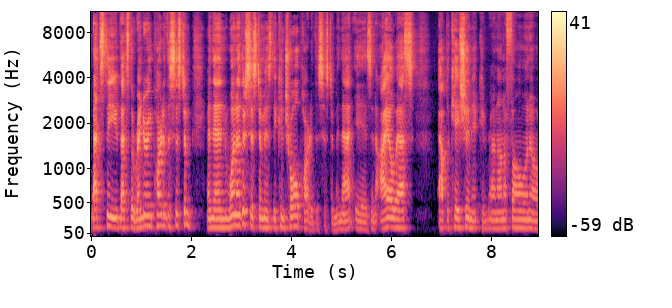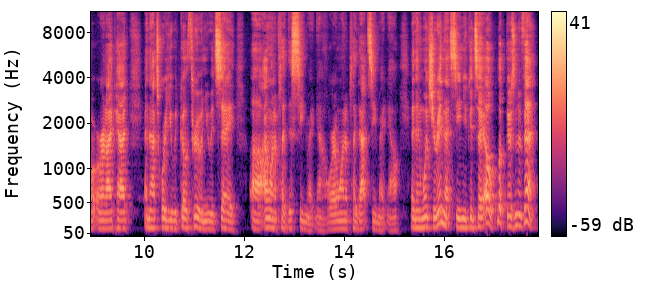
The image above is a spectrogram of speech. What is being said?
that's the that's the rendering part of the system, and then one other system is the control part of the system, and that is an iOS application. It can run on a phone or, or an iPad, and that's where you would go through and you would say, uh, "I want to play this scene right now," or "I want to play that scene right now." And then once you're in that scene, you can say, "Oh, look, there's an event."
